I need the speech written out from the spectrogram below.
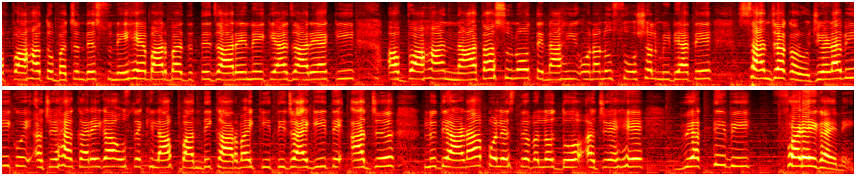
ਅਫਵਾਹਾਂ ਤੋਂ ਬਚਣ ਦੇ ਸੁਨੇਹੇ ਬਾਰ-ਬਾਰ ਦਿੱਤੇ ਜਾ ਰਹੇ ਨੇ। ਕਿਹਾ ਜਾ ਰਿਹਾ ਕਿ ਅਫਵਾਹਾਂ ਨਾ ਤਾਂ ਸੁਣੋ ਤੇ ਨਾ ਹੀ ਉਹਨਾਂ ਨੂੰ ਸੋਸ਼ਲ ਮੀਡੀਆ ਤੇ ਸਾਂਝਾ ਕਰੋ। ਜਿਹੜਾ ਵੀ ਕੋਈ ਅਜਿਹਾ ਕਰੇਗਾ, ਉਸ ਦੇ ਖਿਲਾਫ ਬਣਦੀ ਕਾਰਵਾਈ ਕੀਤੀ ਜਾਏਗੀ ਤੇ ਅੱਜ ਲੁਧਿਆਣਾ ਪੁਲਿਸ ਦੇ ਵੱਲੋਂ ਦੋ ਅਜਿਹੇ ਵਿਅਕਤੀ ਵੀ ਫੜੇ ਗਏ ਨੇ।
